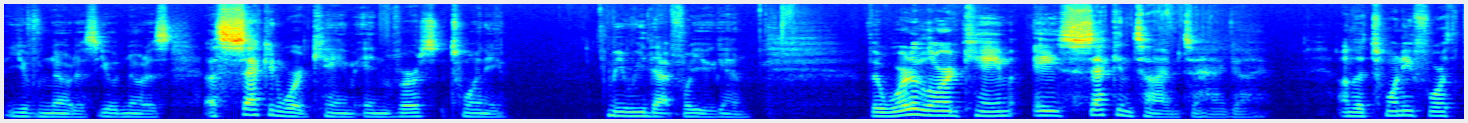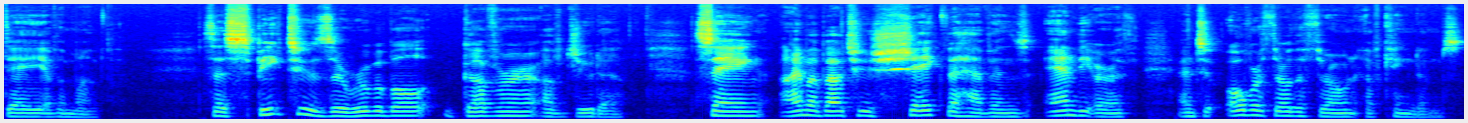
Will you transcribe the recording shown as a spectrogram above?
you've noticed, you would notice. A second word came in verse 20. Let me read that for you again. The word of the Lord came a second time to Haggai on the 24th day of the month. It says, Speak to Zerubbabel, governor of Judah, saying, I'm about to shake the heavens and the earth and to overthrow the throne of kingdoms.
